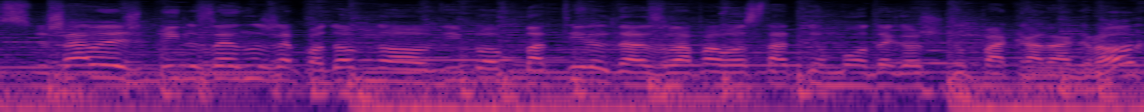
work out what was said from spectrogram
słyszałeś, Bilzen, że podobno Libo Batilda złapał ostatnio młodego szczupaka na groch?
